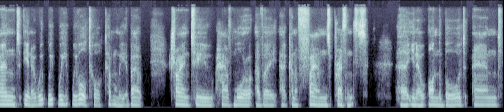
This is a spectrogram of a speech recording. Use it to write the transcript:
and you know we we we we've all talked, haven't we, about trying to have more of a, a kind of fans presence, uh, you know, on the board and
